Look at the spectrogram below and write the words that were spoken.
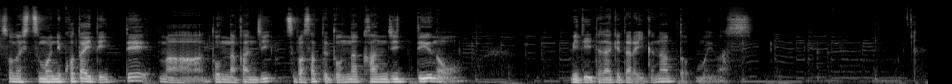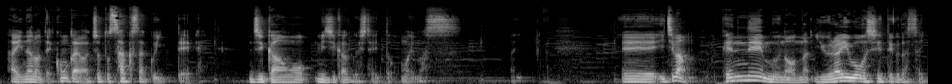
その質問に答えていって、まあ、どんな感じ翼ってどんな感じっていうのを見ていただけたらいいかなと思います。はい、なので今回はちょっとサクサクいって時間を短くしたいと思います。はい、えー、1番、ペンネームの由来を教えてください。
